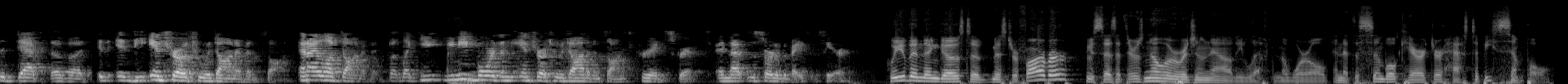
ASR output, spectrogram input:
the depth of a in, in the intro to a Donovan song, and I love Donovan, but like you you need more than the intro to a Donovan song to create a script, and that's sort of the basis here. Cleveland then goes to Mr. Farber, who says that there's no originality left in the world and that the symbol character has to be simple.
